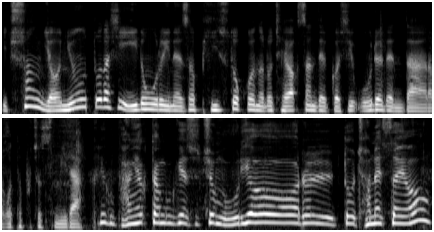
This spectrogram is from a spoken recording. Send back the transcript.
이 추석 연휴 또다시 이동으로 인해서 비수도권으로 재확산될 것이 우려된다라고 덧붙였습니다. 그리고 방역 당국에서 좀 우려를 또 전했어요.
